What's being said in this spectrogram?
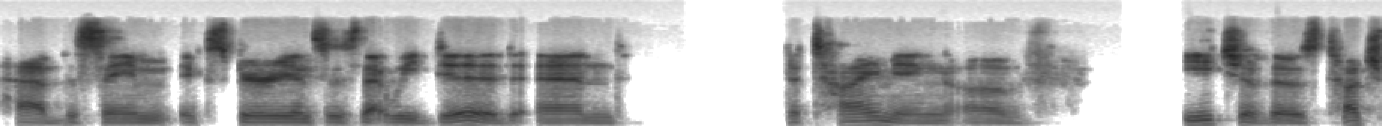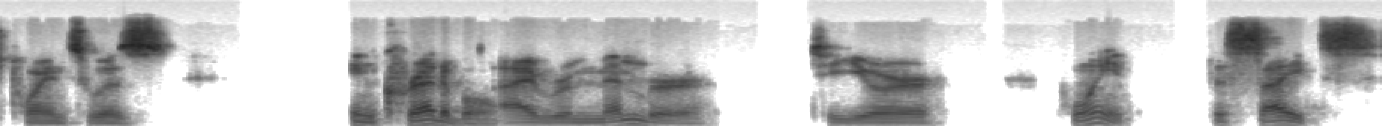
had the same experiences that we did. And the timing of each of those touch points was incredible. I remember to your point, the sights,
